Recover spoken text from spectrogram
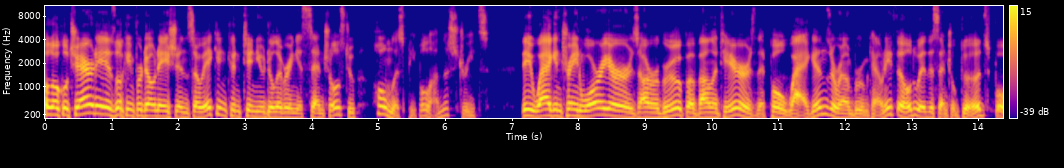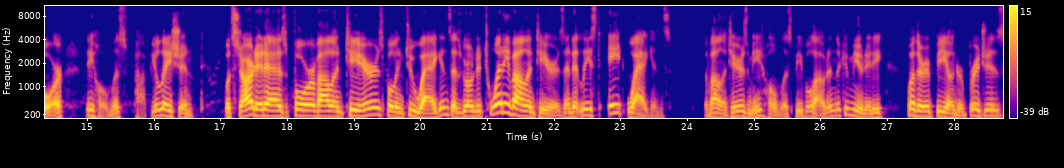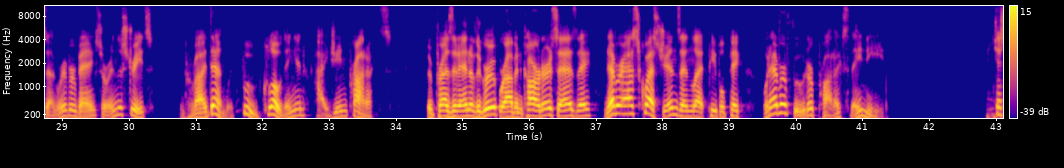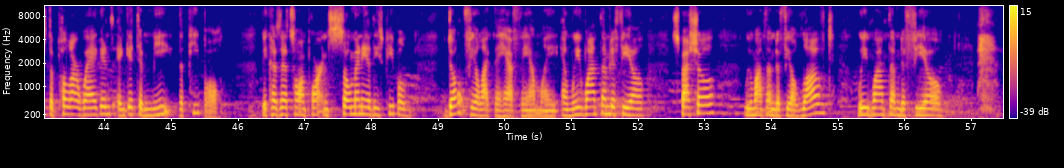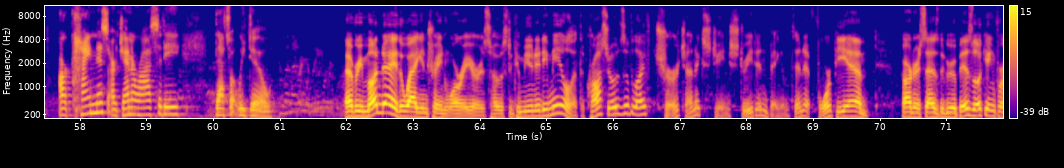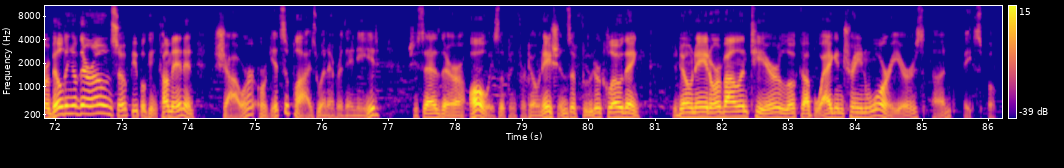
A local charity is looking for donations so it can continue delivering essentials to homeless people on the streets. The Wagon Train Warriors are a group of volunteers that pull wagons around Broome County filled with essential goods for the homeless population. What started as four volunteers pulling two wagons has grown to 20 volunteers and at least eight wagons. The volunteers meet homeless people out in the community, whether it be under bridges, on riverbanks, or in the streets, and provide them with food, clothing, and hygiene products. The president of the group, Robin Carter, says they never ask questions and let people pick whatever food or products they need. Just to pull our wagons and get to meet the people because that's so important. So many of these people don't feel like they have family, and we want them to feel special. We want them to feel loved. We want them to feel our kindness, our generosity. That's what we do. Every Monday, the Wagon Train Warriors host a community meal at the Crossroads of Life Church on Exchange Street in Binghamton at 4 p.m. Carter says the group is looking for a building of their own so people can come in and shower or get supplies whenever they need. She says they're always looking for donations of food or clothing. To donate or volunteer, look up Wagon Train Warriors on Facebook.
